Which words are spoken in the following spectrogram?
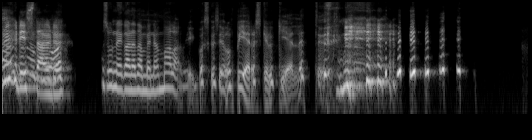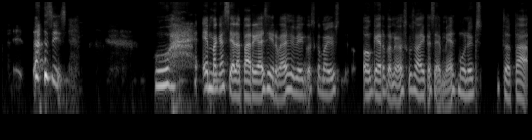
Ryhdistäydy. Sun ei kannata mennä Malaviin, koska siellä on piereskely kielletty. siis, uh, en mäkään siellä pärjäisi hirveän hyvin, koska mä just oon kertonut joskus aikaisemmin, että mun yksi tota,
